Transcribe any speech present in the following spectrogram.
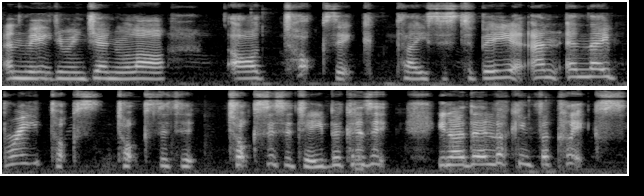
and media in general are are toxic places to be, and and they breed tox- toxicity toxicity because it you know they're looking for clicks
